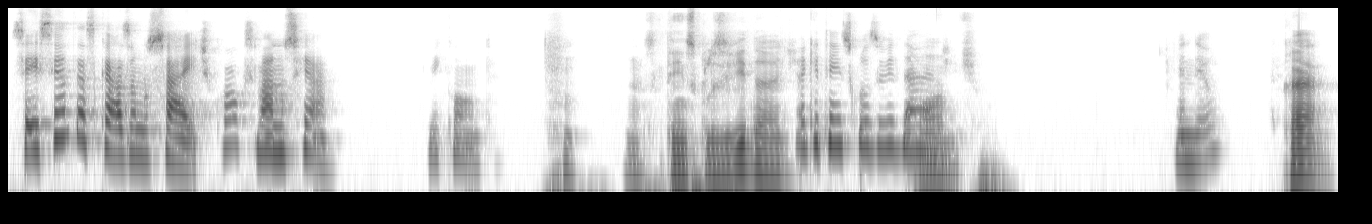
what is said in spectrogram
600 casas no site. Qual que você vai anunciar? Me conta. Nossa, que tem exclusividade. Aqui tem exclusividade. Óbvio. Entendeu? Cara,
